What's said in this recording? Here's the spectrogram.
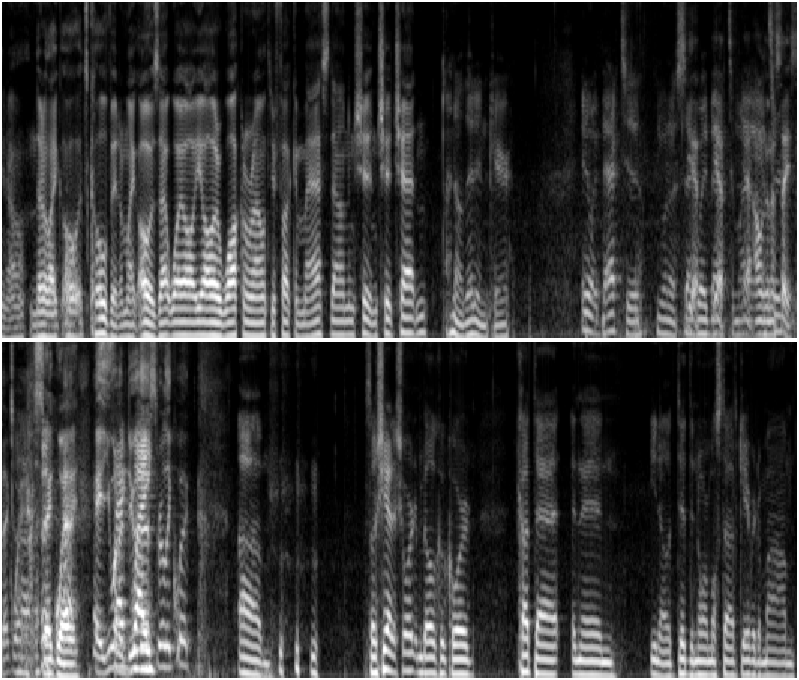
You know, and they're like, oh, it's COVID. I'm like, oh, is that why all y'all are walking around with your fucking masks down and shit and chit chatting? I know they didn't care. Anyway, back to you want to segue back to my. yeah, I was gonna say segue. Uh, Segue. hey, you want to do this really quick? Um, so she had a short umbilical cord, cut that, and then, you know, did the normal stuff, gave her to mom,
